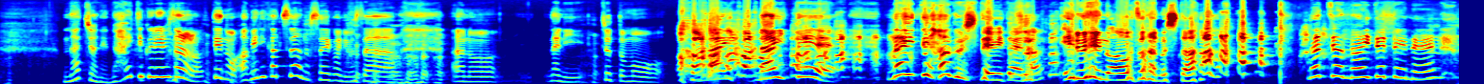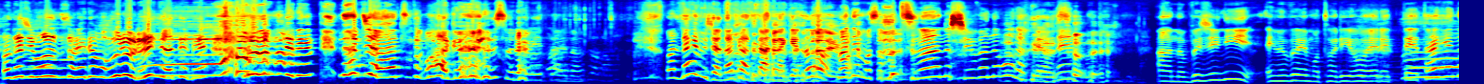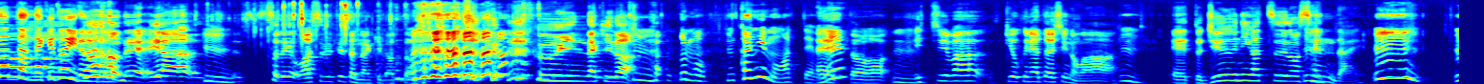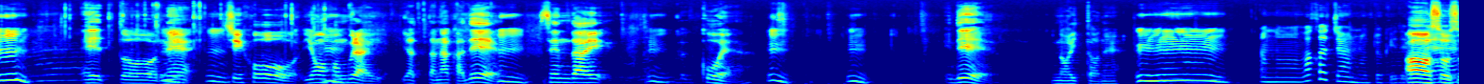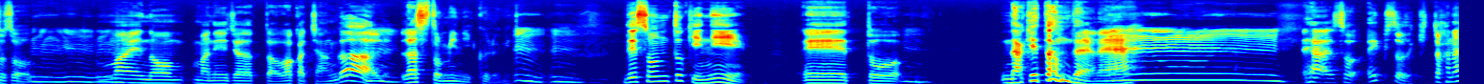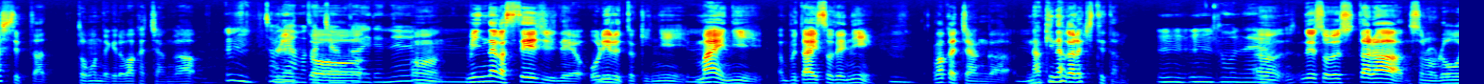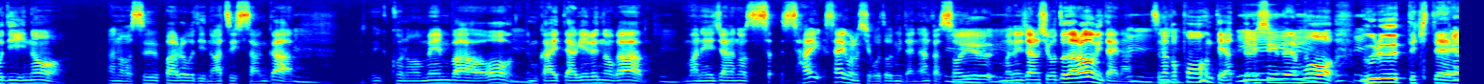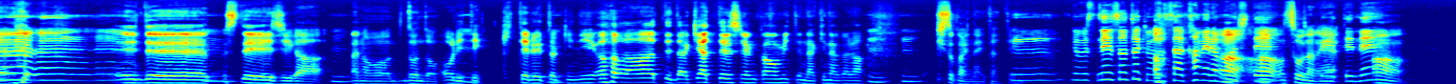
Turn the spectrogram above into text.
なっちゃんね泣いてくれる人なのっていうのをアメリカツアーの最後にもさ あの何？ちょっともう泣い泣いて泣いてハグしてみたいな LA の青空の下。なっちゃん泣いててね、私もそれでもうるうるしちゃってね、うるってね、なっちゃんっつってもうハグするみたいな。まあライブじゃなかったんだけど、まあでもそのツアーの終盤の方だったよね。あの無事に MV も撮り終えれて大変だったんだけどいろいろ。そうねいや、んそれ忘れてた泣きだったわ 封印泣きだ、うんでも他にもあったよえっね。と、うん一番記憶に新しいのは、うん。えっと12月の仙台、うん。うん。えっとね、地方4本ぐらいやった中で、うん仙台うん。公演うん。うん。で泣いたね、うーん。あの若ちゃんの時で、ね。ああそうそうそううんうんうん。前のマネージャーだった若ちゃんがうんラスト見に来るみたいな、うんうんでその時にえーっと、うん。泣けたんだようね、ーん。いやそうエピソードきっと話してたと思うんだけど若ちゃんが、うん。そうねえっと若ちゃん会でね。うん。みんながステージで降りる時に、うん。前に舞台袖にうん。若ちゃんが泣きながら来てたの。うんうん。そうね。うん、でそしたらそのローディーのあのスーパーローディーの淳さんが、うん。このメンバーをうん。迎えてあげるのが、うん。マネージャーのさ最後の仕事みたいななんかそういうマネージャーの仕事だろうみたいな、うんうん。背中ポーンってやってるシーンでうんもううるってきて、で、うん。ステージが、うん。あのどんどん降りてきてる時に、あーって抱き合ってる瞬間を見て泣きながらうんうん。密かに泣いたってういう。ん。でもねその時もさカメラ回してああそうだくれねてね。うん。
